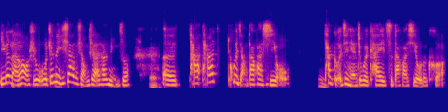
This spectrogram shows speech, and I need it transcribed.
一个男老师，我真的一下子想不起来他的名字。嗯。呃，他他会讲《大话西游》，他隔几年就会开一次《大话西游》的课。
